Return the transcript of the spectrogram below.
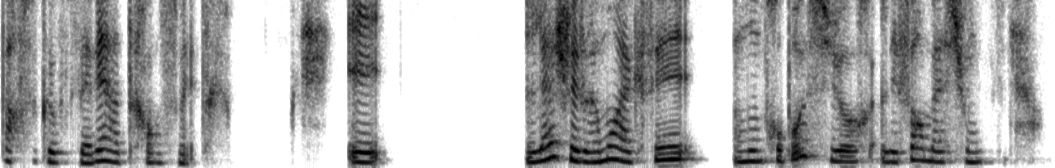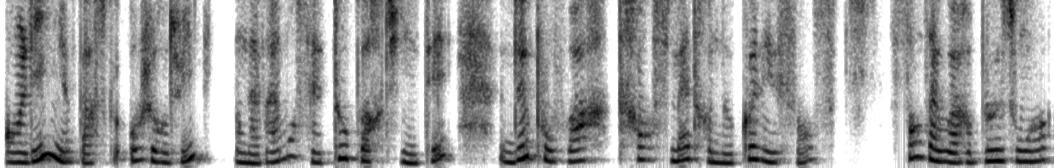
par ce que vous avez à transmettre. Et là, je vais vraiment axer mon propos sur les formations en ligne parce qu'aujourd'hui, on a vraiment cette opportunité de pouvoir transmettre nos connaissances sans avoir besoin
